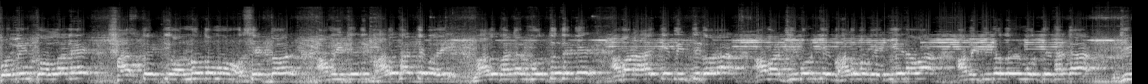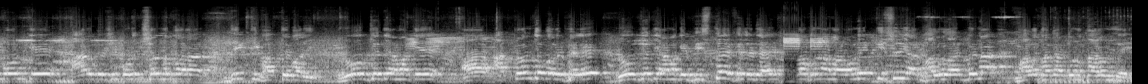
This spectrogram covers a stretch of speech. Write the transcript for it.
প্রবীণ কল্যাণে স্বাস্থ্য একটি অন্যতম সেক্টর। আমি যদি ভালো থাকতে পারি, ভালো থাকার মধ্য থেকে আমার আয়কে বৃদ্ধি করা, আমার জীবনকে ভালোভাবে এগিয়ে নেওয়া, আমি বিনোদনের মধ্যে থাকা, জীবনকে আরও বেশি পরিচ্ছন্ন করার দিকটি ভাবতে পারি? রোগ যদি আমাকে আক্রান্ত করে ফেলে, রোগ যদি আমাকে বিস্তায় ফেলে দেয়, তখন আমার অনেক কিছুই আর ভালো লাগবে না, ভালো থাকার কোনো কারণ নেই।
